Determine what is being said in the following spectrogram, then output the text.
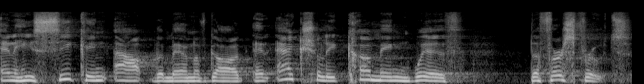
And he's seeking out the man of God and actually coming with the first fruits.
